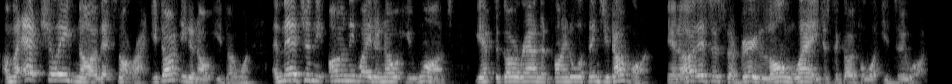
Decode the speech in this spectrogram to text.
I'm like, actually, no, that's not right. You don't need to know what you don't want. Imagine the only way to know what you want, you have to go around and find all the things you don't want. You know, it's just a very long way just to go for what you do want.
